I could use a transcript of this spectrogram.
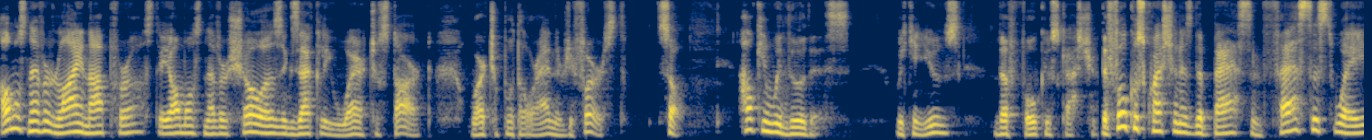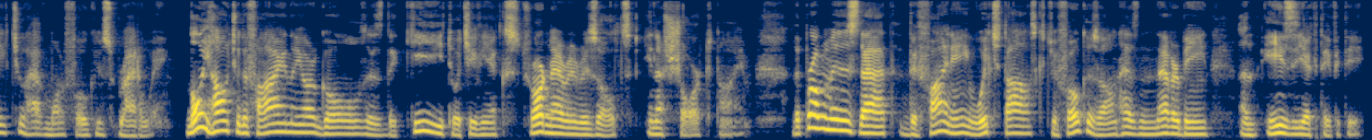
almost never line up for us. They almost never show us exactly where to start, where to put our energy first. So, how can we do this? We can use the focus question. The focus question is the best and fastest way to have more focus right away. Knowing how to define your goals is the key to achieving extraordinary results in a short time. The problem is that defining which task to focus on has never been an easy activity.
